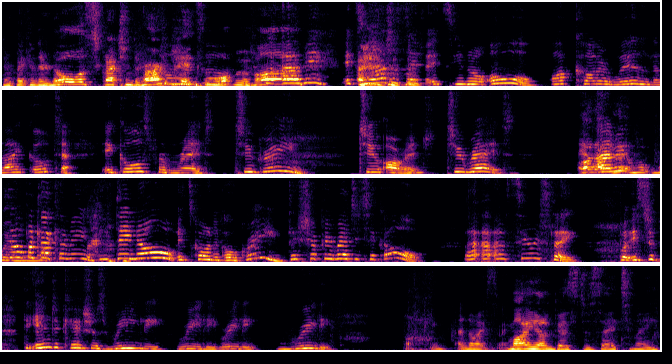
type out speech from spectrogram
they're picking their nose, scratching their armpits, oh and what move But, I mean, it's not as if it's, you know, oh, what colour will the light go to? It goes from red to green to orange to red. Oh, I no, mean, we- no, but like, I mean, they know it's going to go green. They should be ready to go. I, I, I- seriously. But it's just, the indicators really, really, really, really fucking annoys me. My youngest has said to me,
